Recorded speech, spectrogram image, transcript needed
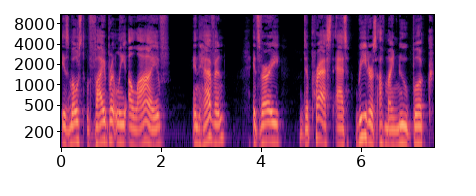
is most vibrantly alive in heaven. It's very depressed as readers of my new book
